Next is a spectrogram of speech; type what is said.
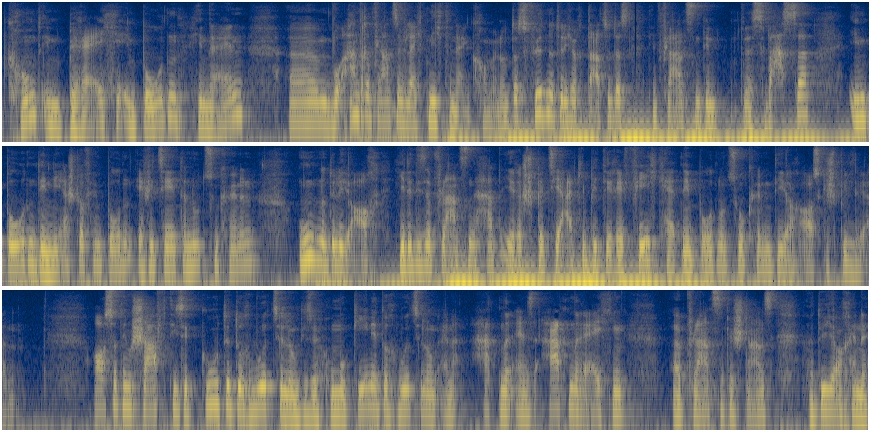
kommt in Bereiche im Boden hinein, ähm, wo andere Pflanzen vielleicht nicht hineinkommen. Und das führt natürlich auch dazu, dass die Pflanzen das Wasser im Boden, die Nährstoffe im Boden effizienter nutzen können. Und natürlich auch, jede dieser Pflanzen hat ihre Spezialgebiete, ihre Fähigkeiten im Boden und so können die auch ausgespielt werden. Außerdem schafft diese gute Durchwurzelung, diese homogene Durchwurzelung eines artenreichen äh, Pflanzenbestands natürlich auch eine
